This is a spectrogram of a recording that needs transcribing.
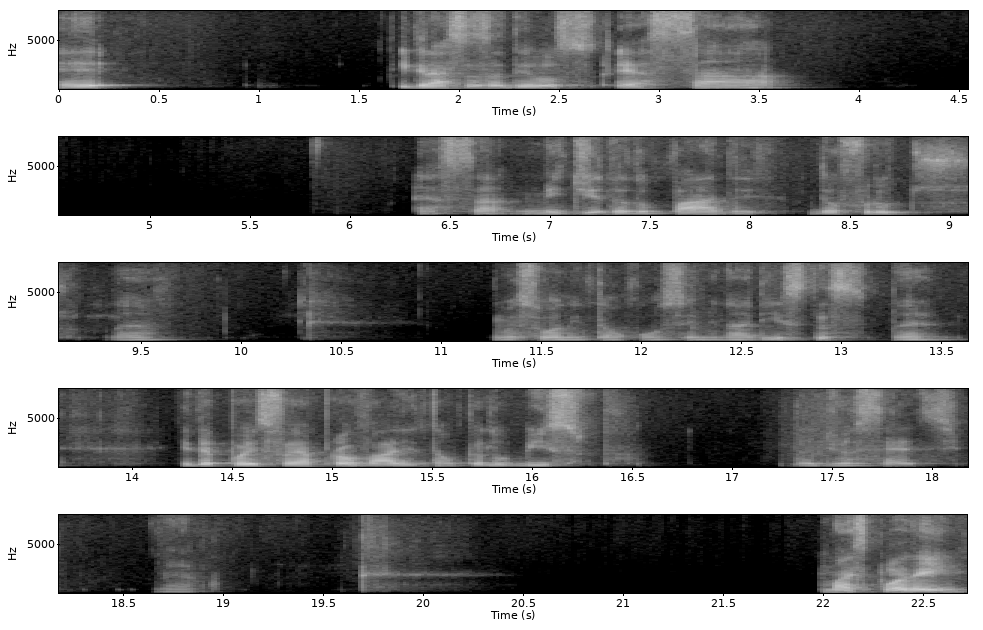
É, e graças a Deus essa essa medida do padre deu frutos, né? Começou então com os seminaristas, né? E depois foi aprovado então pelo bispo da diocese, né? Mas, porém,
